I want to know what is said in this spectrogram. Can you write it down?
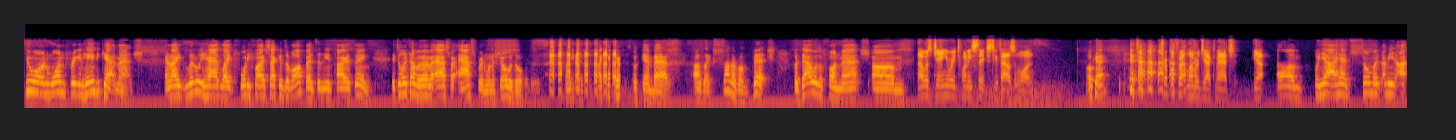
two on one friggin' handicap match. And I literally had like 45 seconds of offense in the entire thing. It's the only time I've ever asked for aspirin when a show was over, dude. My head, my head hurt so damn bad. I was like, son of a bitch. But that was a fun match. Um, That was January 26, 2001. okay. Triple threat lumberjack match. Yeah. Um, but yeah, I had so much. I mean, I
